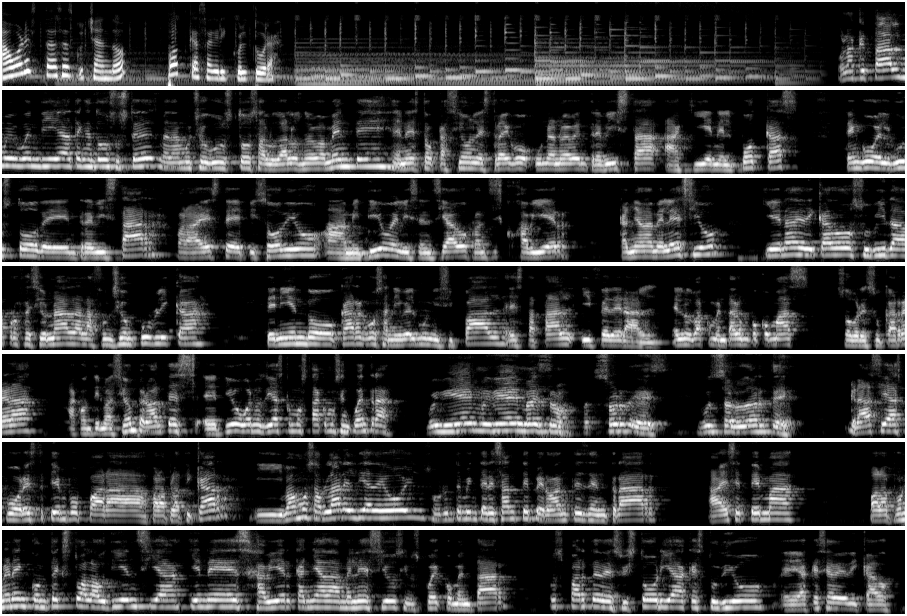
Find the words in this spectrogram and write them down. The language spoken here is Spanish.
Ahora estás escuchando Podcast Agricultura. Hola, ¿qué tal? Muy buen día tengan todos ustedes. Me da mucho gusto saludarlos nuevamente. En esta ocasión les traigo una nueva entrevista aquí en el podcast. Tengo el gusto de entrevistar para este episodio a mi tío, el licenciado Francisco Javier Cañada Melesio, quien ha dedicado su vida profesional a la función pública, teniendo cargos a nivel municipal, estatal y federal. Él nos va a comentar un poco más sobre su carrera a continuación, pero antes, eh, tío, buenos días, ¿cómo está? ¿Cómo se encuentra? Muy bien, muy bien, maestro. A tus órdenes. Gusto saludarte. Gracias por este tiempo para, para platicar y vamos a hablar el día de hoy sobre un tema interesante, pero antes de entrar a ese tema, para poner en contexto a la audiencia, ¿quién es Javier Cañada Melesio? Si nos puede comentar pues parte de su historia, qué estudió, eh, a qué se ha dedicado.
